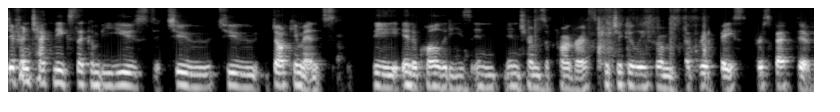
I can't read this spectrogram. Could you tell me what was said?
different techniques that can be used to to document the inequalities in in terms of progress, particularly from a group-based perspective.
